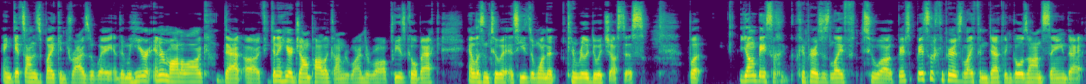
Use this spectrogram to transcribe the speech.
and gets on his bike and drives away. And then we hear an inner monologue that, uh, if you didn't hear John Pollock on Rewind the Raw, please go back and listen to it as he's the one that can really do it justice. But Young basically compares his life to, uh, basically compares life and death and goes on saying that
